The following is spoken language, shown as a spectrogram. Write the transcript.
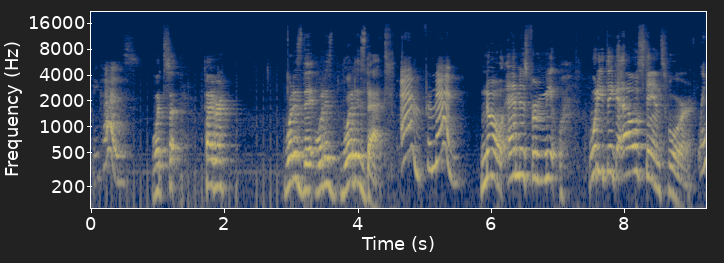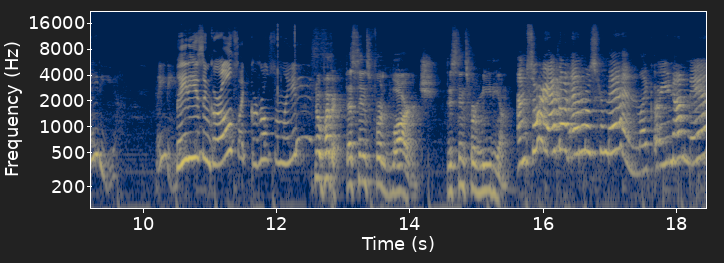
Because What's up, Piper? What is that? What is what is that? M for men. No, M is for me. What do you think L stands for? Lady. Lady. Ladies and girls? Like girls and ladies? No, Piper, that stands for large. This stands for medium. I'm sorry, I thought M was for men. Like, are you not a man?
